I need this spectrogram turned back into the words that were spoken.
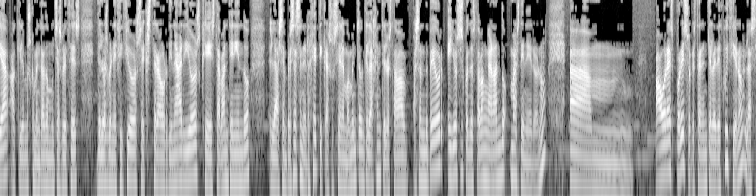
aquí lo hemos comentado muchas veces, de los beneficios extraordinarios que estaban teniendo las empresas energéticas. O sea, en el momento en que la gente lo estaba pasando peor, ellos es cuando estaban ganando más dinero, ¿no? Ahora es por eso que están en tela de juicio, ¿no? Las,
